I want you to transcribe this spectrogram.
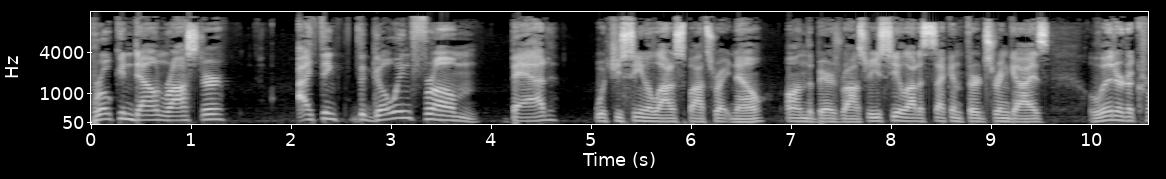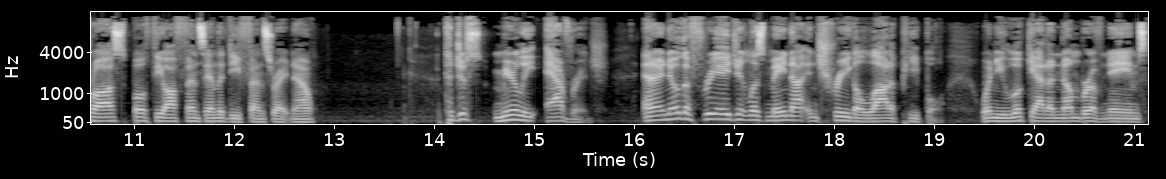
broken down roster. I think the going from bad, which you see in a lot of spots right now on the Bears roster, you see a lot of second, third string guys littered across both the offense and the defense right now, to just merely average. And I know the free agent list may not intrigue a lot of people when you look at a number of names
